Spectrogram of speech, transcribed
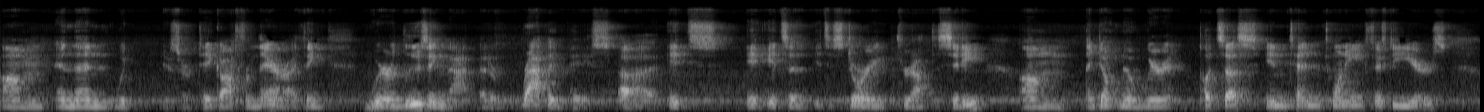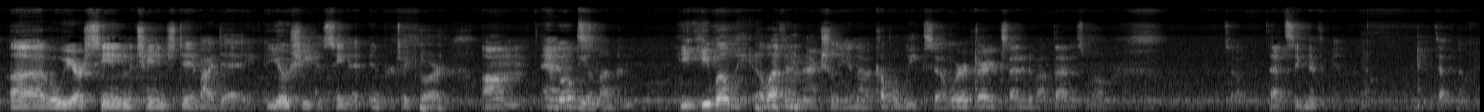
um, and then would sort of take off from there. I think we're losing that at a rapid pace. Uh, it's it, it's a it's a story throughout the city. Um, I don't know where it puts us in 10, 20, 50 years. uh, but we are seeing the change day by day. Yoshi has seen it in particular. Um, It and will be 11. He, he will be 11 actually in a couple weeks, so we're very excited about that as well. So that's significant. Yeah, definitely.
